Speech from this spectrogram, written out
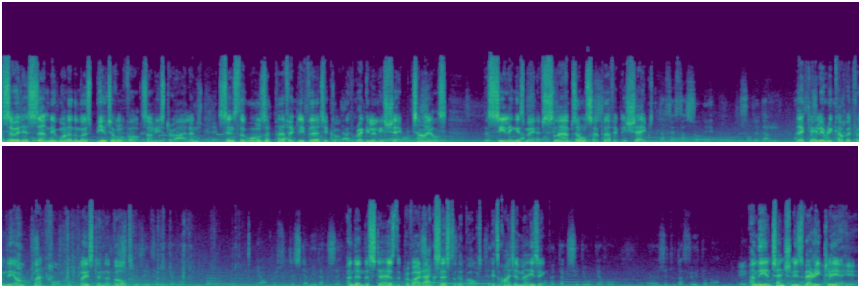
So it is certainly one of the most beautiful vaults on Easter Island, since the walls are perfectly vertical with regularly shaped tiles. The ceiling is made of slabs, also perfectly shaped. They're clearly recovered from the old platform and placed in the vault. And then the stairs that provide access to the vault. It's quite amazing. And the intention is very clear here.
